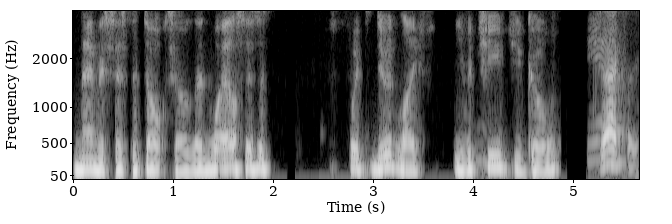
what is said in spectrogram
nemesis, the Doctor, then what else is it for you to do in life? You've achieved your goal. Exactly.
